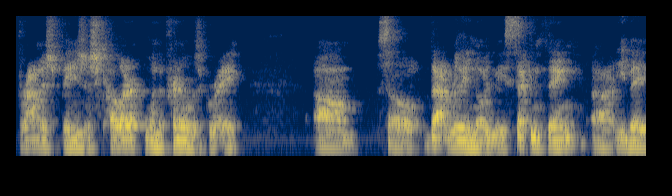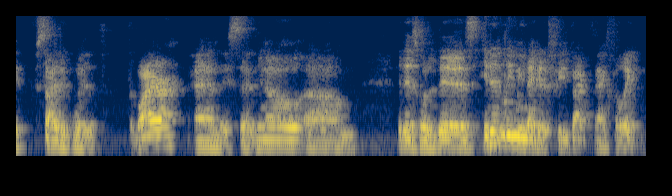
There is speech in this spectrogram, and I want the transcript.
brownish beigeish color when the printer was gray. Um, so that really annoyed me. Second thing, uh, eBay sided with the buyer and they said, you know, um, it is what it is. He didn't leave me negative feedback, thankfully,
